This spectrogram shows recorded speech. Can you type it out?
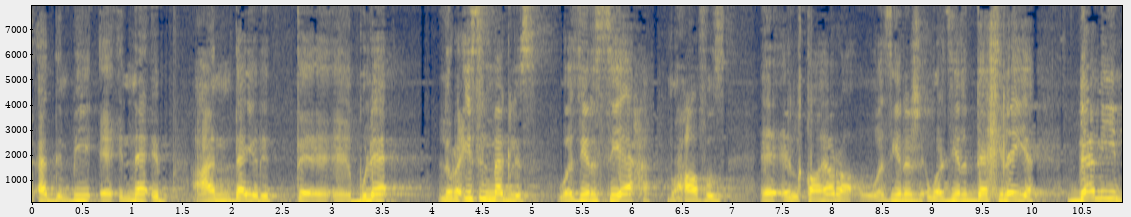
اتقدم بيه آه، النائب عن دايرة آه، آه، بولاق لرئيس المجلس وزير السياحة محافظ القاهرة وزير وزير الداخلية. ده مين؟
